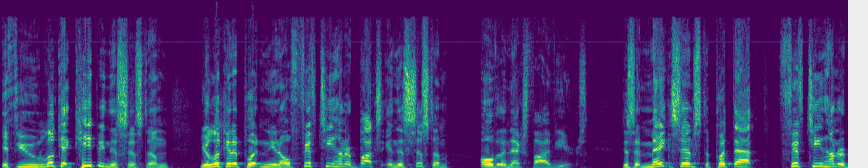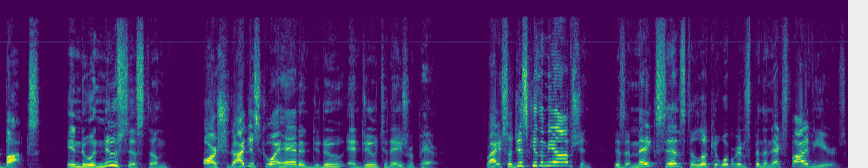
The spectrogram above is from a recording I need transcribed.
If you look at keeping this system, you're looking at putting, you know, 1500 bucks in this system over the next five years. Does it make sense to put that 1500 bucks into a new system, or should I just go ahead and do, and do today's repair? Right? So just give them the option. Does it make sense to look at what we're going to spend the next five years?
